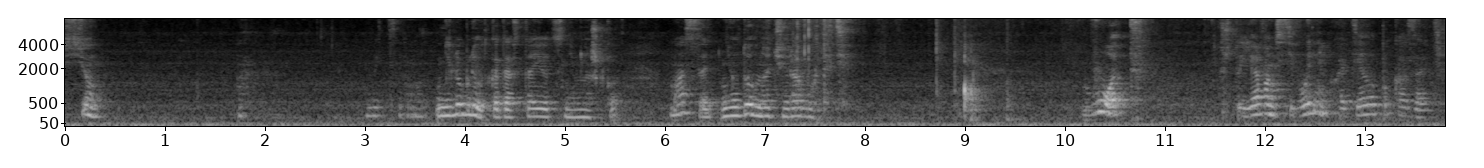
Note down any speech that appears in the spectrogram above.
Все. Ну, не люблю, когда остается немножко масса, неудобно очень работать. Вот, что я вам сегодня хотела показать.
